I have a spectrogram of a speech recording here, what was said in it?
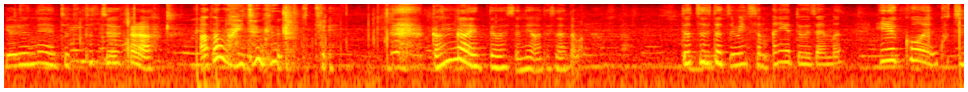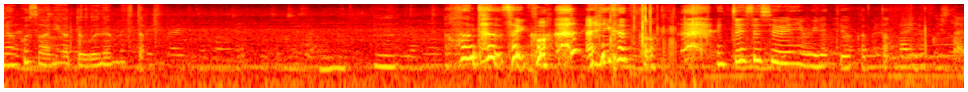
夜ねちょっと途中から頭痛くなってきてガンガン言ってましたね私の頭一つ二つ三つさん。ありがとうございます昼公演こちらこそありがとうございましたうん。本当最高ありがとうめっちゃ久しぶりに見れてよかった来読したよ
